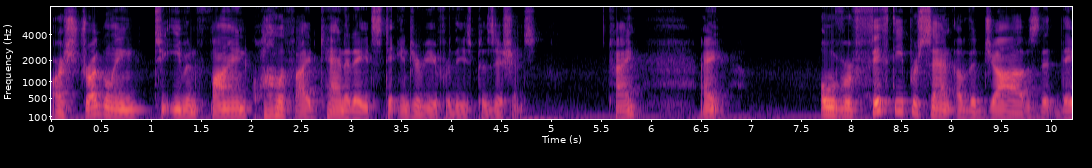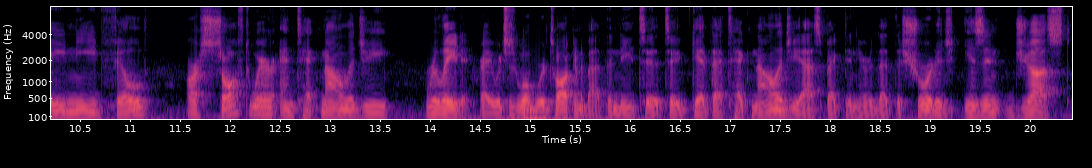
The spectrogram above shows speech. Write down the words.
are struggling to even find qualified candidates to interview for these positions. Okay, right? Over 50% of the jobs that they need filled are software and technology related, right? Which is what we're talking about the need to, to get that technology aspect in here, that the shortage isn't just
